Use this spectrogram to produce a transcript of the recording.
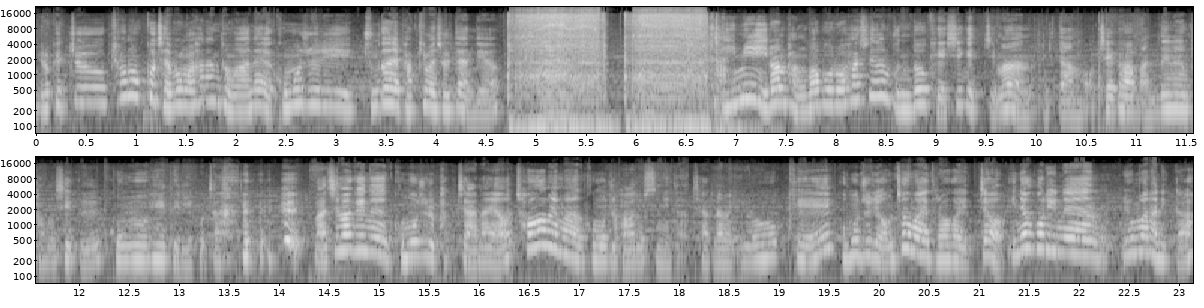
이렇게 쭉 펴놓고 재봉을 하는 동안에 고무줄이 중간에 박히면 절대 안 돼요. 이미 이런 방법으로 하시는 분도 계시겠지만 일단 뭐 제가 만드는 방식을 공유해 드리고자. 마지막에는 고무줄을 박지 않아요. 처음에만 고무줄 박아줬습니다. 자 그러면 이렇게 고무줄이 엄청 많이 들어가 있죠? 인형 허리는 요만하니까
